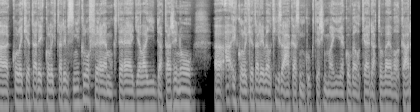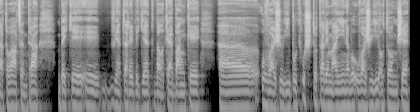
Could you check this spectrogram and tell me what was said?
eh, kolik je tady, kolik tady vzniklo firm, které dělají datařinu eh, a i kolik je tady velkých zákazníků, kteří mají jako velké datové, velká datová centra, byť i je tady vidět velké banky, uvažují, buď už to tady mají, nebo uvažují o tom, že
